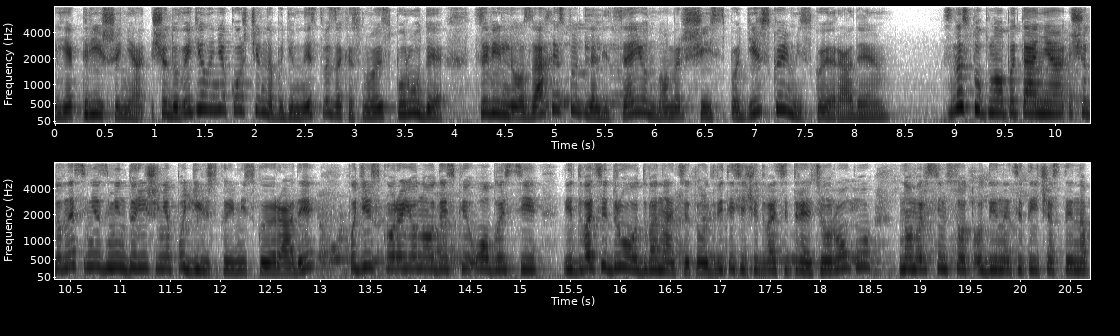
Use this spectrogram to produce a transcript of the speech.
проєкт рішення щодо виділення коштів на будівництво захисної споруди цивільного захисту для ліцею номер 6 Подільської міської ради. З наступного питання щодо внесення змін до рішення Подільської міської ради Подільського району Одеської області від 22.12.2023 року номер 711 частина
